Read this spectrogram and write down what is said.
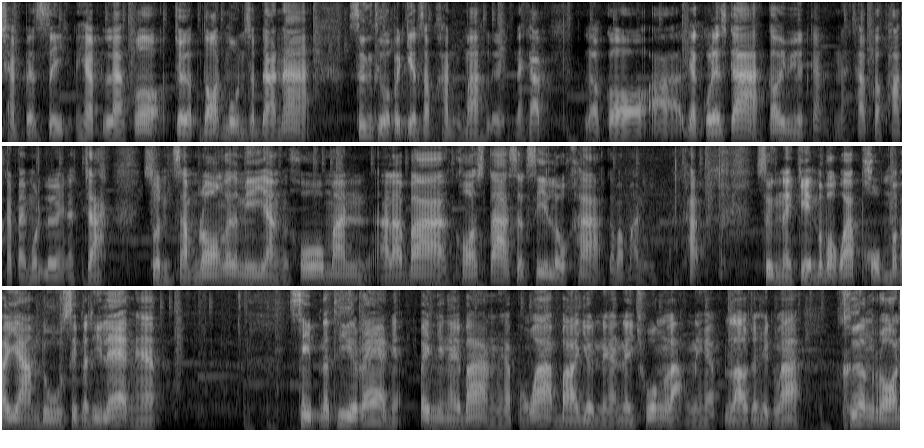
แชมเปี้ยนส์ลีกนะครับแล้วก็เจอกับดอทมุนสัปดาห์หน้า ซึ่งถือว่าเป็นเกมสำคัญมากๆเลยนะครับแล้วก็อ่าอย่างโกเลสกาก็ไม่มีเหมือนกันนะครับก็พักกันไปหมดเลยนะจ๊ะส่วนสำรองก็จะมีอย่างโคมันอาราบาคอสตาเซ r กซี่โลคาก็ประมาณนี้นะครับ ซึ่งในเกมต้องบอกว่าผมพยายามดู 10 นาทีแรกนะครับ10 นาทีแรกเนี่ยเป็นยังไงบ้างนะครับ เพราะว่าบาเยิร์นนะฮะในช่วงหลังนะครับเราจะเห็นว่าเครื่องร้อน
